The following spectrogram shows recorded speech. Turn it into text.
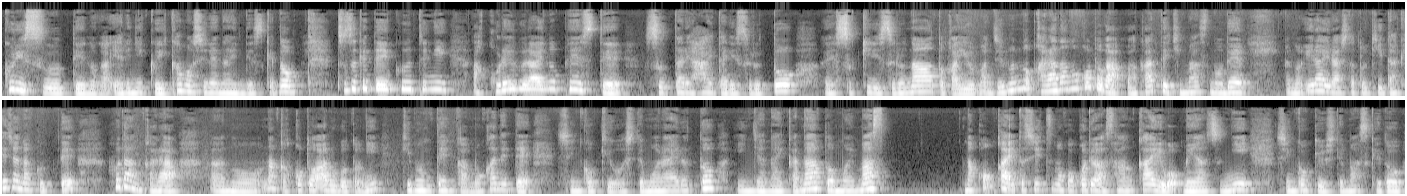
くり吸うっていうのがやりにくいかもしれないんですけど続けていくうちにあこれぐらいのペースで吸ったり吐いたりすると、えー、すっきりするなとかいう、まあ、自分の体のことが分かってきますのであのイライラした時だけじゃなくって普段からあのなんかことあるごとに気分転換も兼ねて深呼吸をしてもらえるといいんじゃないかなと思います。まあ、今回私いつもここでは3回を目安に深呼吸してますけど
